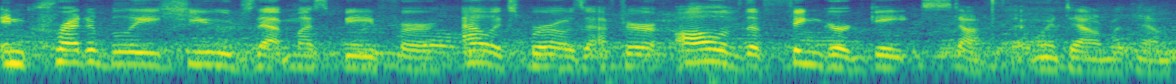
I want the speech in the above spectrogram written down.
incredibly huge that must be for Alex Burrows after all of the finger gate stuff that went down with him.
